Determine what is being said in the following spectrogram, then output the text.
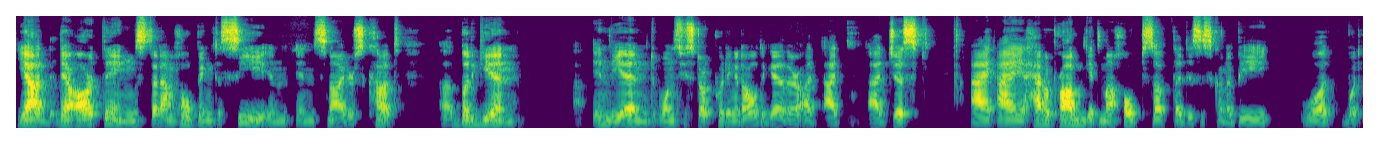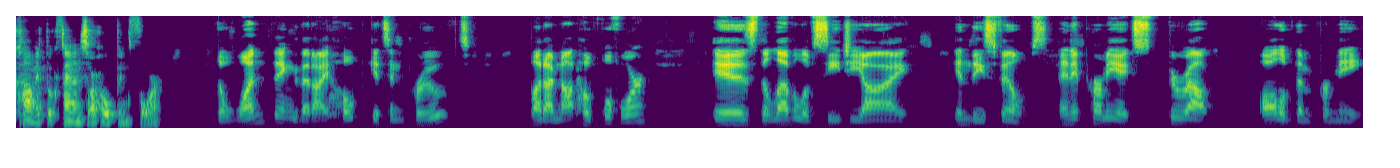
yeah, there are things that I'm hoping to see in in Snyder's cut, uh, but again, in the end, once you start putting it all together, I I, I just I, I have a problem getting my hopes up that this is going to be what what comic book fans are hoping for. The one thing that I hope gets improved, but I'm not hopeful for, is the level of CGI in these films, and it permeates throughout all of them for me.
